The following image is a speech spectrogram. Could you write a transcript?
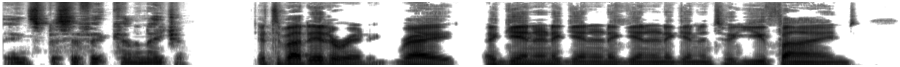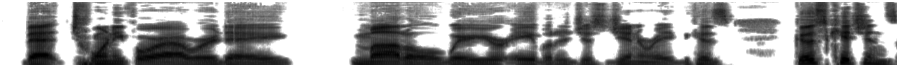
in specific kind of nature. It's about iterating, right? Again and again and again and again until you find that 24 hour a day model where you're able to just generate because ghost kitchens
